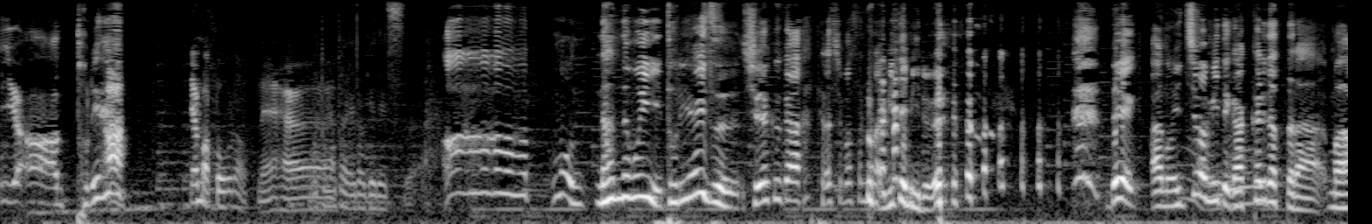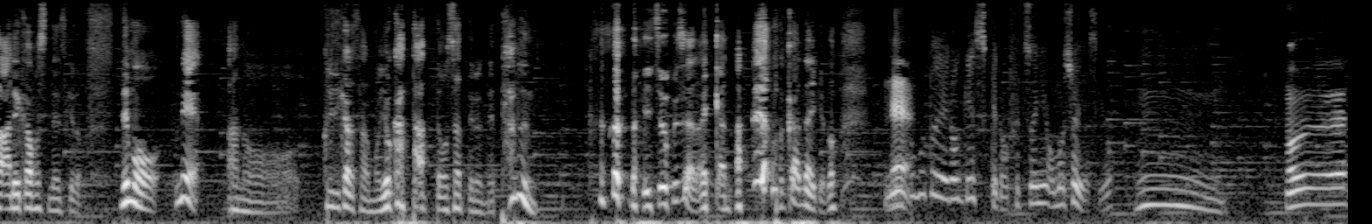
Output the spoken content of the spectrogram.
いやー、とりあえず、ああやっぱそうなんですね。へえ。ともとエロゲですあー、もう何でもいい。とりあえず主役が寺島さんなら見てみる。で、あの、1話見てがっかりだったら、まああれかもしれないですけど、でも、ね、あの、クリティカルさんも良かったっておっしゃってるんで、多分、大丈夫じゃないかな。わかんないけど。もねともとエロゲですけど普通に面白いですようーん。へえ。はい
